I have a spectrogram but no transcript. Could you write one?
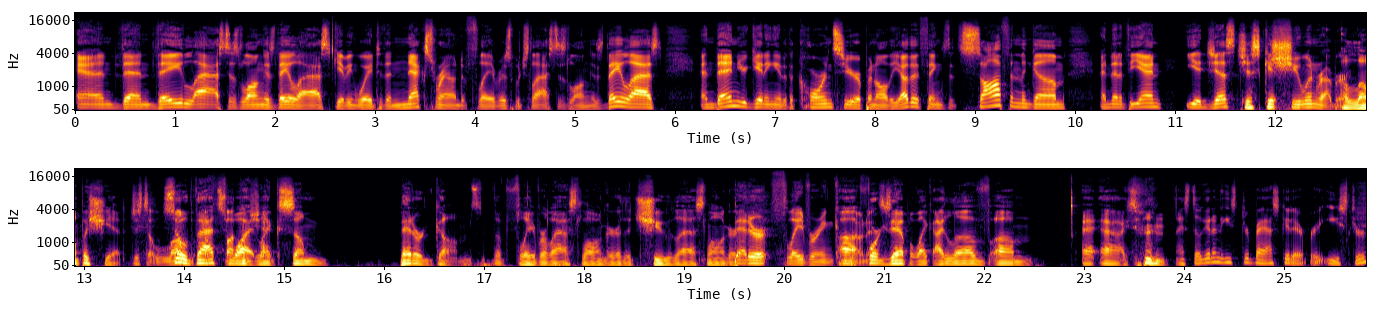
and then they last as long as they last, giving way to the next round of flavors, which last as long as they last. And then you're getting into the corn syrup and all the other things that soften the gum. And then at the end, you just Just get chewing rubber. a lump of shit. Just a lump of that's why, shit. like some better gums, the flavor lasts longer, the chew lasts longer. Better flavoring Uh, for example, like I love. Um, uh, uh, I still get an Easter basket every Easter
